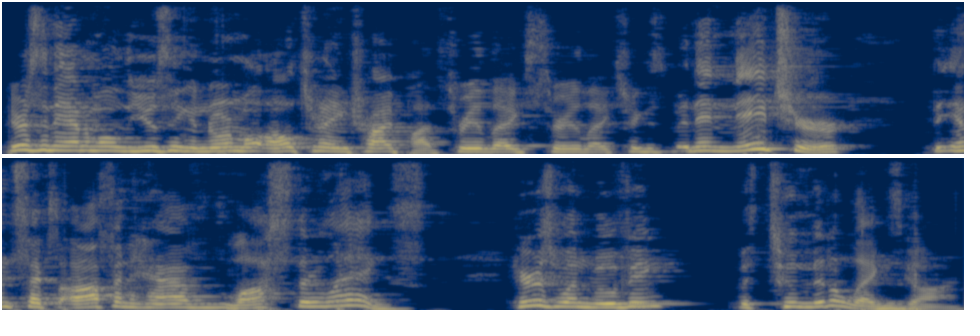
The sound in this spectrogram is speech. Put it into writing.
Here's an animal using a normal alternating tripod, three legs, three legs, three legs. But in nature, the insects often have lost their legs. Here's one moving with two middle legs gone.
